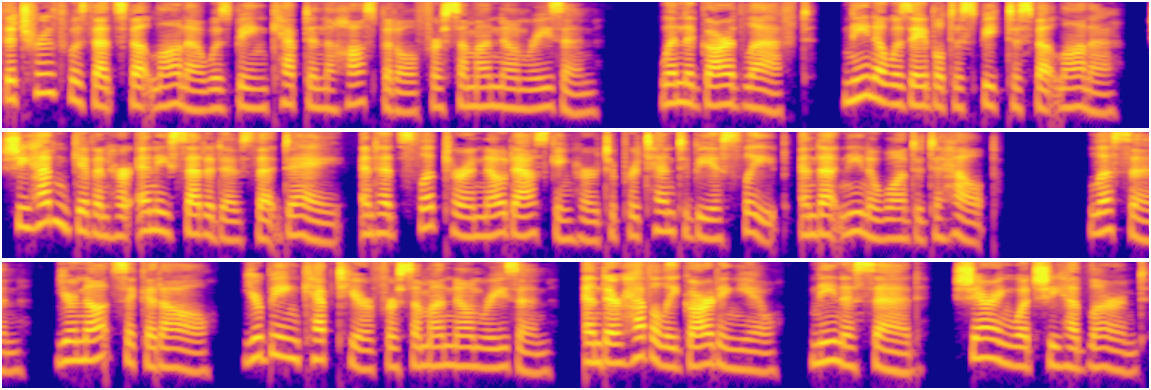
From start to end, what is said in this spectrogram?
The truth was that Svetlana was being kept in the hospital for some unknown reason. When the guard left, Nina was able to speak to Svetlana. She hadn't given her any sedatives that day and had slipped her a note asking her to pretend to be asleep and that Nina wanted to help. Listen, you're not sick at all, you're being kept here for some unknown reason, and they're heavily guarding you, Nina said, sharing what she had learned.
